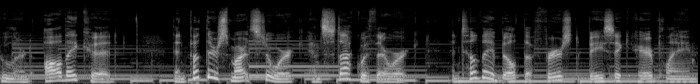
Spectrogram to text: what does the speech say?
who learned all they could, then put their smarts to work and stuck with their work until they built the first basic airplane.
